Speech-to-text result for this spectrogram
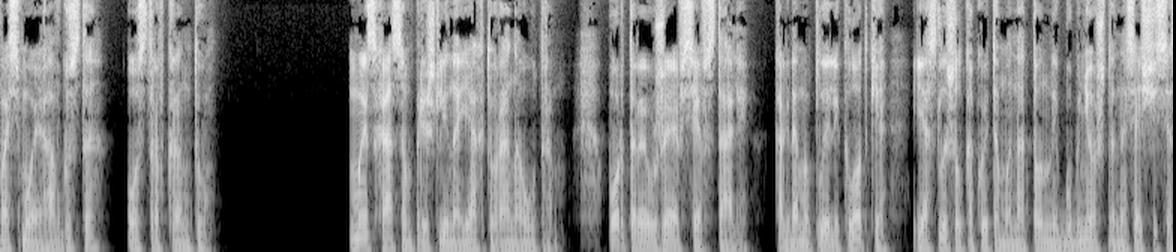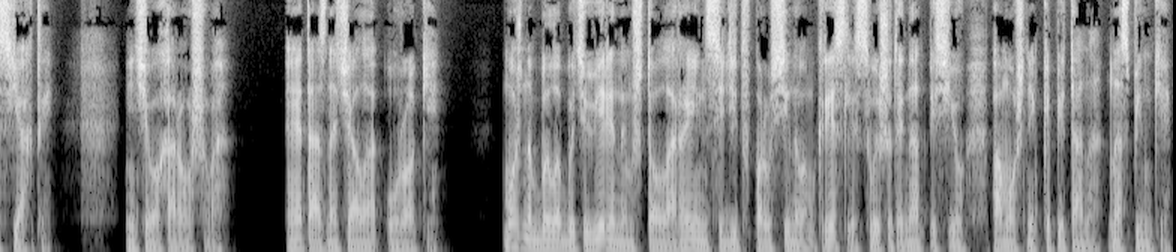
8 августа, остров Кранту. Мы с Хасом пришли на яхту рано утром. Портеры уже все встали. Когда мы плыли к лодке, я слышал какой-то монотонный бубнёж, доносящийся с яхты. Ничего хорошего. Это означало уроки. Можно было быть уверенным, что Лоррейн сидит в парусиновом кресле с вышитой надписью «Помощник капитана» на спинке,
